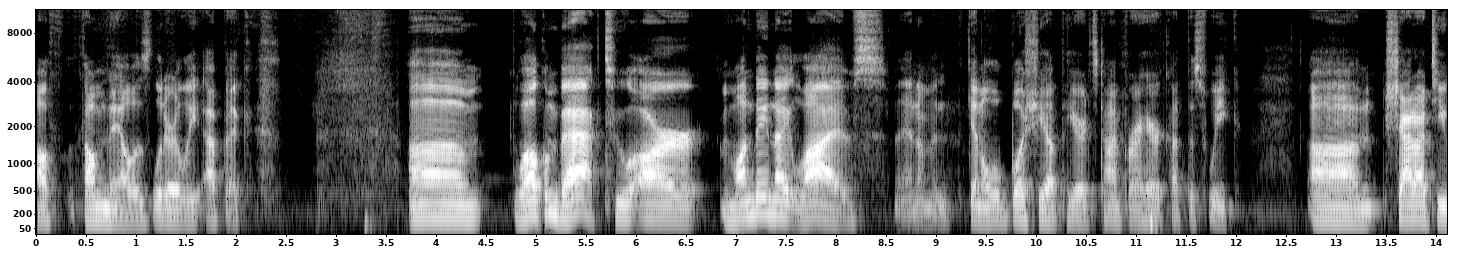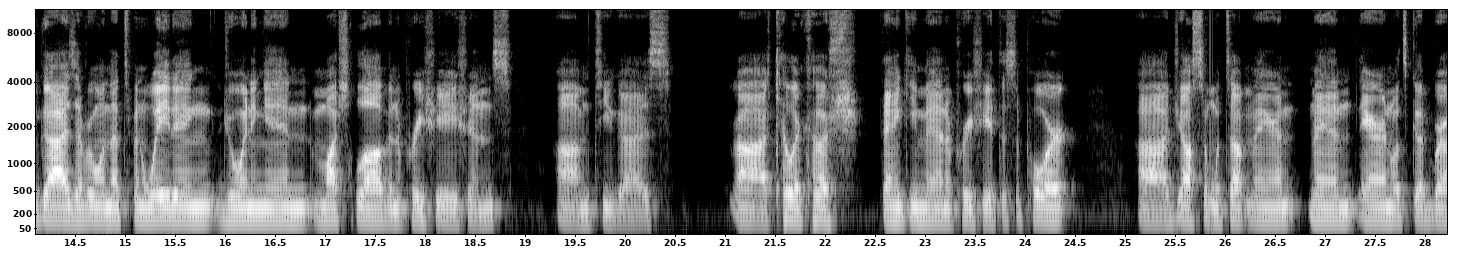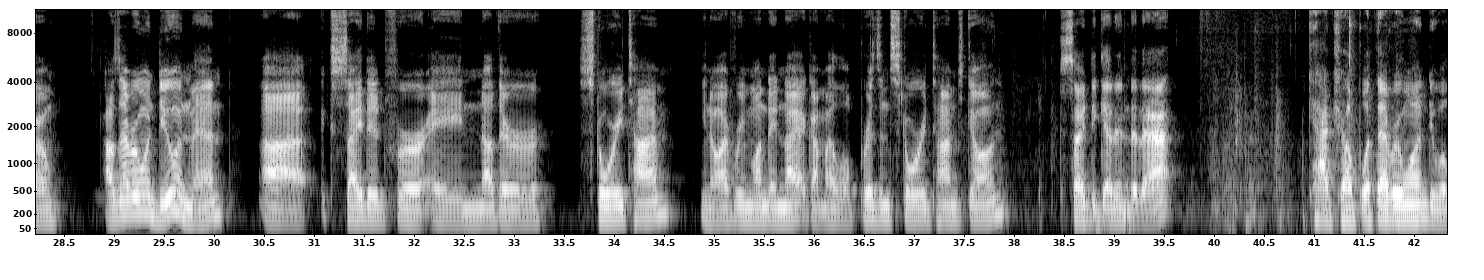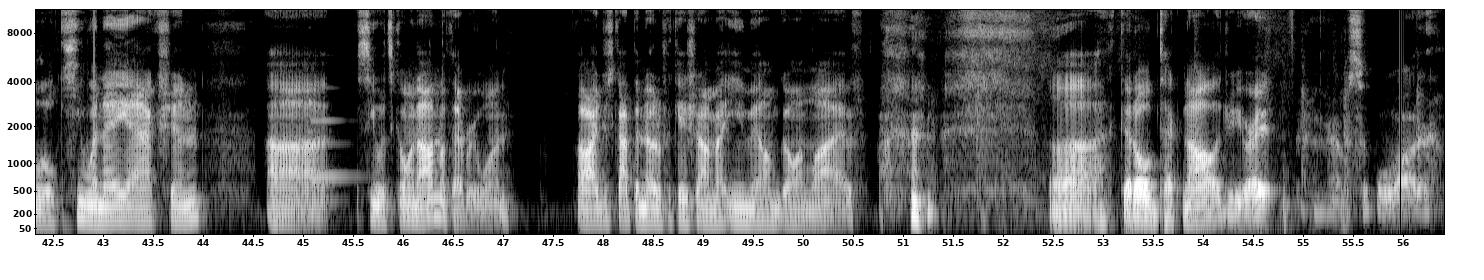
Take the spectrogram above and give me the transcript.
thumbnail is literally epic. Um, welcome back to our Monday night lives. And I'm getting a little bushy up here. It's time for a haircut this week. Um, shout out to you guys, everyone that's been waiting, joining in. Much love and appreciations um, to you guys. Uh, Killer Kush, thank you, man. Appreciate the support. Uh, Justin, what's up, man? Man, Aaron, what's good, bro? How's everyone doing, man? Uh, excited for another story time. You know, every Monday night I got my little prison story times going. Excited to get into that. Catch up with everyone, do a little Q&A action. Uh, see what's going on with everyone. Oh, I just got the notification on my email. I'm going live. uh, good old technology, right? Grab a sip of water.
